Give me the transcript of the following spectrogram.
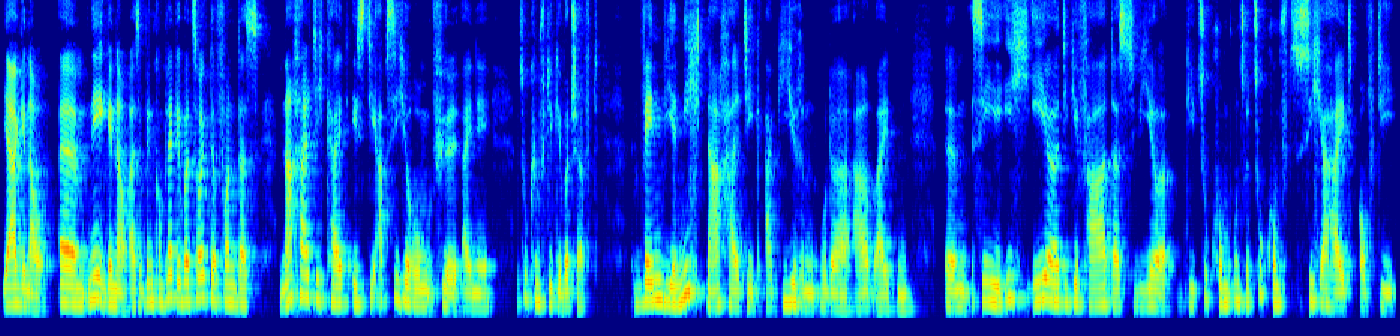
Ja, genau. Ähm, ne, genau. Also bin komplett überzeugt davon, dass Nachhaltigkeit ist die Absicherung für eine zukünftige Wirtschaft. Wenn wir nicht nachhaltig agieren oder arbeiten, ähm, sehe ich eher die Gefahr, dass wir die Zukunft, unsere Zukunftssicherheit auf die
